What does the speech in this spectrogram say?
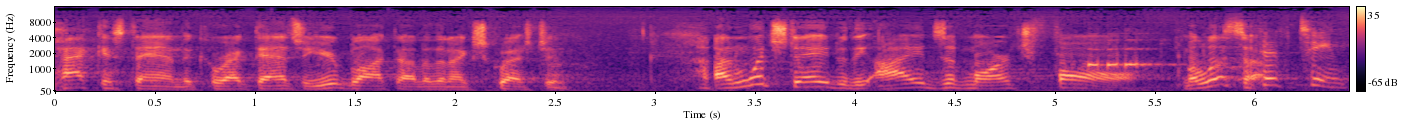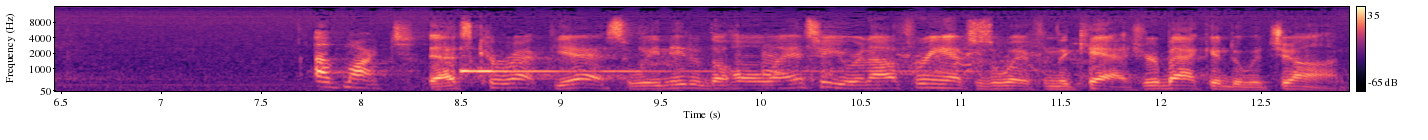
Pakistan, the correct answer. You're blocked out of the next question. On which day do the Ides of March fall? Melissa. 15th of March. That's correct, yes. We needed the whole answer. You are now three answers away from the cash. You're back into it, John.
